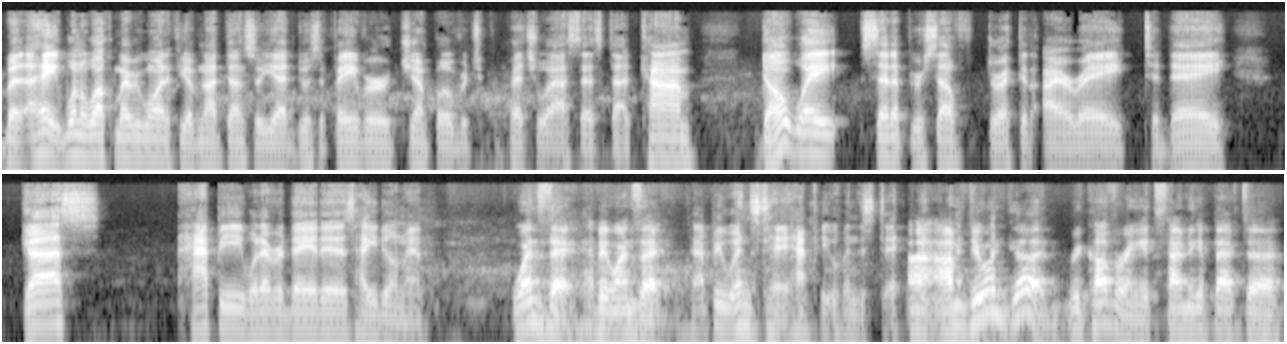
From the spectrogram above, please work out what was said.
But uh, hey, want to welcome everyone. If you have not done so yet, do us a favor, jump over to perpetualassets.com. Don't wait, set up your self-directed IRA today. Gus, happy whatever day it is. How you doing, man? Wednesday. Happy Wednesday. Happy Wednesday. Happy Wednesday. Uh, I'm doing good. Recovering. It's time to get back to.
